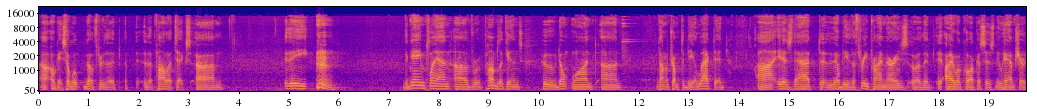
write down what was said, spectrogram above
Uh, okay, so we'll go through the, the politics. Um, the, the game plan of Republicans who don't want uh, Donald Trump to be elected uh, is that there'll be the three primaries, or the Iowa caucuses, New Hampshire,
